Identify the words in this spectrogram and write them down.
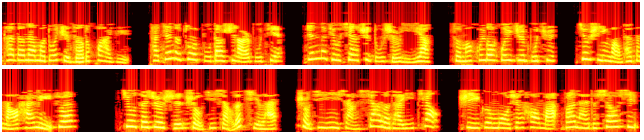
看到那么多指责的话语，他真的做不到视而不见，真的就像是毒蛇一样，怎么挥都挥之不去，就是硬往他的脑海里钻。就在这时，手机响了起来，手机一响，吓了他一跳，是一个陌生号码发来的消息。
